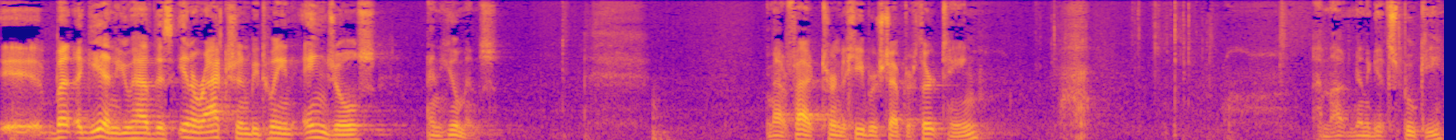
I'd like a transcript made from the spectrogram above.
Eh, but again, you have this interaction between angels and humans. Matter of fact, turn to Hebrews chapter 13. I'm not going to get spooky.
